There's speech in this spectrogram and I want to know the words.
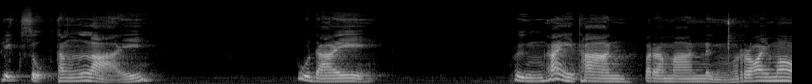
ภิกษุทั้งหลาย ผู้ใด พึงให้ทานประมาณหนึ่งร้อยหม้อ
